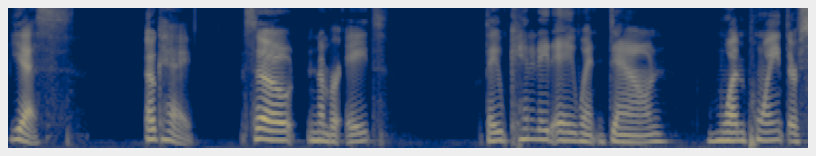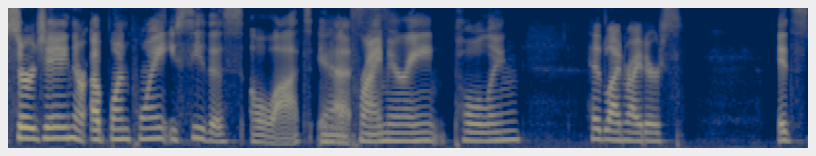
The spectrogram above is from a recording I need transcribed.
Yes. Okay. So number eight, they candidate A went down one point. They're surging. They're up one point. You see this a lot in Yes. the primary polling. Headline writers. It's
